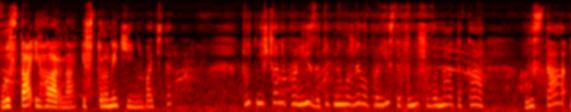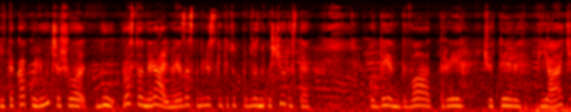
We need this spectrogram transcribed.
густа і гарна. Із сторони тіні, бачите? Тут нічого не пролізе, тут неможливо пролізти, тому що вона така густа і така колюча, що ну просто нереально. Я зараз подивлюсь, скільки тут приблизно кущів росте. Один, два, три, чотири, п'ять,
